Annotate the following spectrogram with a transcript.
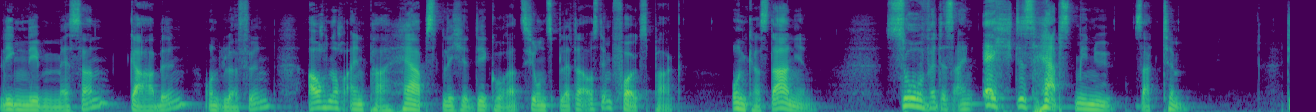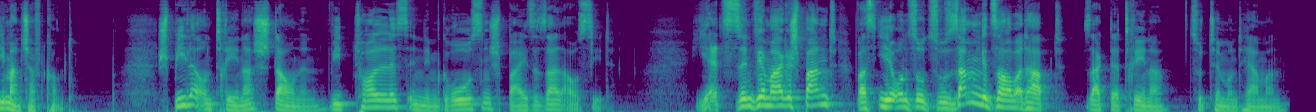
liegen neben Messern, Gabeln und Löffeln auch noch ein paar herbstliche Dekorationsblätter aus dem Volkspark. Und Kastanien. So wird es ein echtes Herbstmenü, sagt Tim. Die Mannschaft kommt. Spieler und Trainer staunen, wie toll es in dem großen Speisesaal aussieht. Jetzt sind wir mal gespannt, was ihr uns so zusammengezaubert habt, sagt der Trainer zu Tim und Hermann.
